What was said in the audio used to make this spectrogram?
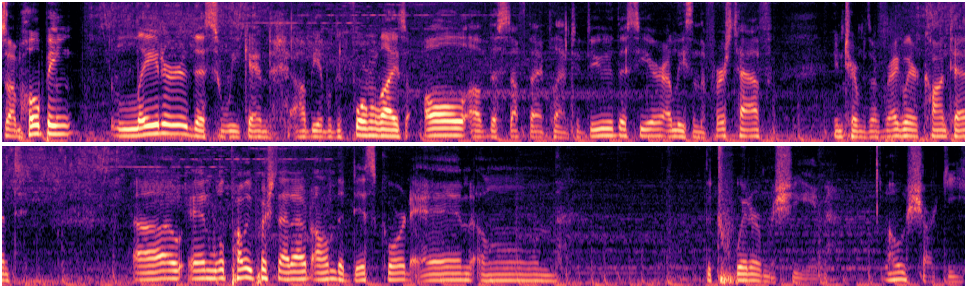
So I'm hoping later this weekend I'll be able to formalize all of the stuff that I plan to do this year, at least in the first half, in terms of regular content. Uh, and we'll probably push that out on the Discord and on the Twitter machine. Oh, Sharky.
